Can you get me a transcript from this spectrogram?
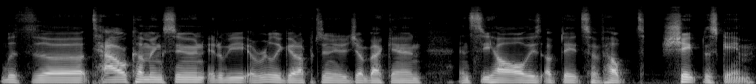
with the Tau coming soon, it'll be a really good opportunity to jump back in and see how all these updates have helped shape this game.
